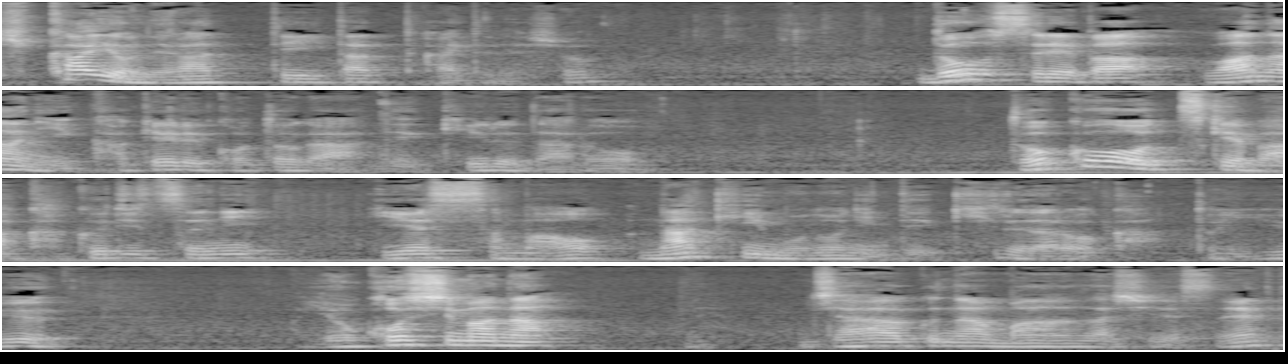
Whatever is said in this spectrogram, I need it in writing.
機会を狙っていたって書いてるでしょ？どうすれば罠にかけることができるだろう？どこをつけば確実にイエス様を亡き者にできるだろうか？というよこしまな邪悪な眼差しですね。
